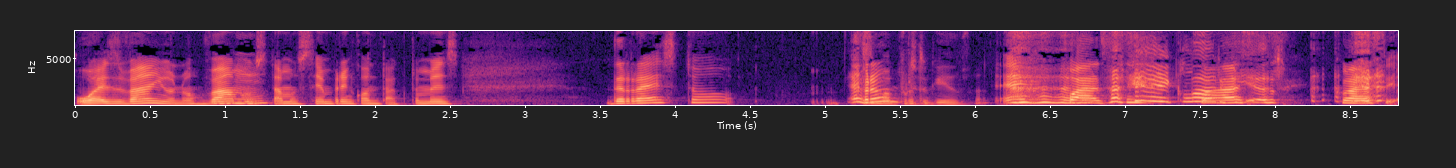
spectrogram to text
ou eles vêm ou nós vamos, Uhum. estamos sempre em contato, mas de resto, És uma portuguesa. É, quase. É, claro que quase, quase.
